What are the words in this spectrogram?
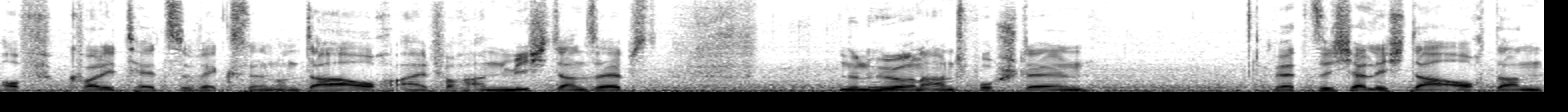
auf Qualität zu wechseln und da auch einfach an mich dann selbst einen höheren Anspruch stellen. Werde sicherlich da auch dann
